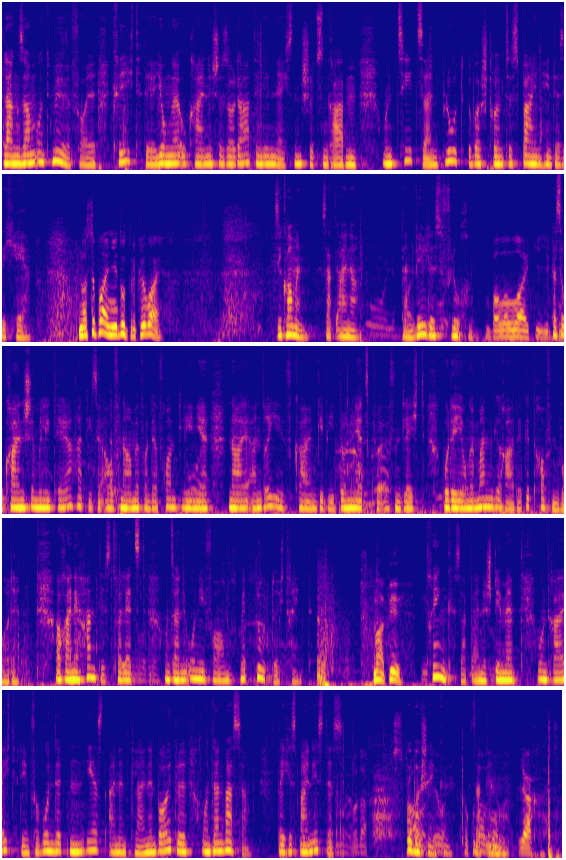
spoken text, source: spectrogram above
Langsam und mühevoll kriecht der junge ukrainische Soldat in den nächsten Schützengraben und zieht sein blutüberströmtes Bein hinter sich her. Sie kommen, sagt einer. Dann wildes Fluchen. Das ukrainische Militär hat diese Aufnahme von der Frontlinie nahe Andriivka im Gebiet Donetsk veröffentlicht, wo der junge Mann gerade getroffen wurde. Auch eine Hand ist verletzt und seine Uniform mit Blut durchtränkt. Trink, sagt eine Stimme und reicht dem Verwundeten erst einen kleinen Beutel und dann Wasser. Welches Bein ist es? Oberschenkel, sagt er nur.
